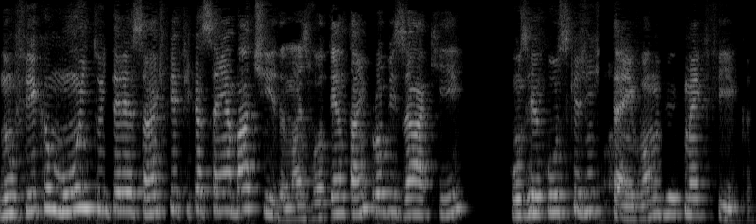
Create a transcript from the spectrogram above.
não fica muito interessante, porque fica sem a batida. Mas vou tentar improvisar aqui com os recursos que a gente tem. Vamos ver como é que fica.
